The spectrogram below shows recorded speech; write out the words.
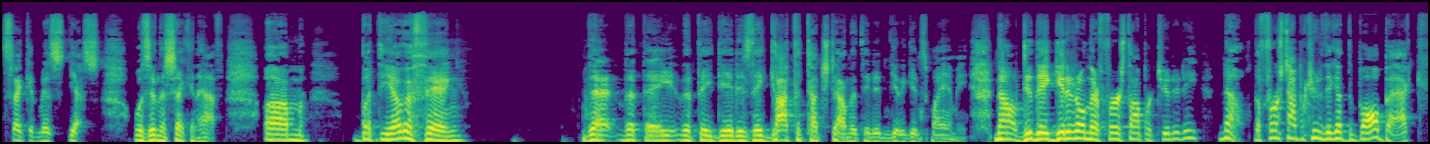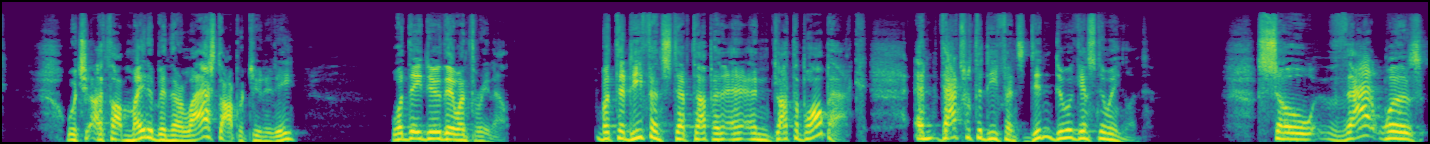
second miss, yes, was in the second half. Um, but the other thing that that they that they did is they got the touchdown that they didn't get against Miami. Now, did they get it on their first opportunity? No. The first opportunity they got the ball back, which I thought might have been their last opportunity what they do? They went three and out. But the defense stepped up and, and got the ball back. And that's what the defense didn't do against New England. So that was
